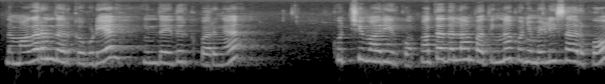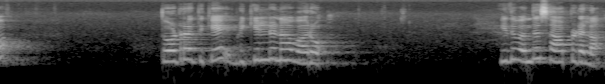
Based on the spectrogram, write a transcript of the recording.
இந்த மகரந்தம் இருக்கக்கூடிய இந்த இது இருக்கு பாருங்கள் குச்சி மாதிரி இருக்கும். மற்றதெல்லாம் பார்த்திங்கன்னா கொஞ்சம் மெலிசாக இருக்கும். தொடுறதுக்கே இப்படி கில்லுனா வரும். இது வந்து சாப்பிடலாம்.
